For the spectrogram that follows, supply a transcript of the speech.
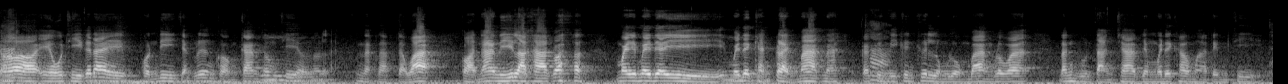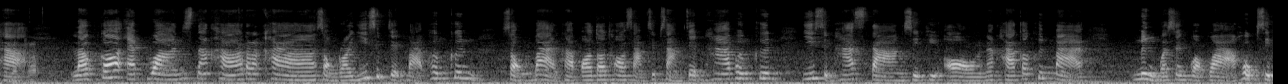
ก็นะ AOT ก็ได้ผลดีจากเรื่องของการท่องเที่ยวอืมนั่นแหละนะครับ แต่ว่าก่อนหน้านี้ราคาก็ไม่ไม่ได้ไม่ได้แข็งแกร่งมากนะ ก็คือค่ะมีขึ้นขึ้นลงลงบ้าง เพราะว่านักลงทุนต่างชาติยังไม่ได้เข้ามาเต็มที่ค่ะนะครับ แล้วก็ Advance นะคะ ราคา 227 บาท เพิ่มขึ้น 2 บาทค่ะ ปตท 33.75 เพิ่มขึ้น 25 สตางค์ CPO นะคะ ก็ขึ้นมา 1%กว่ากว่า 60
